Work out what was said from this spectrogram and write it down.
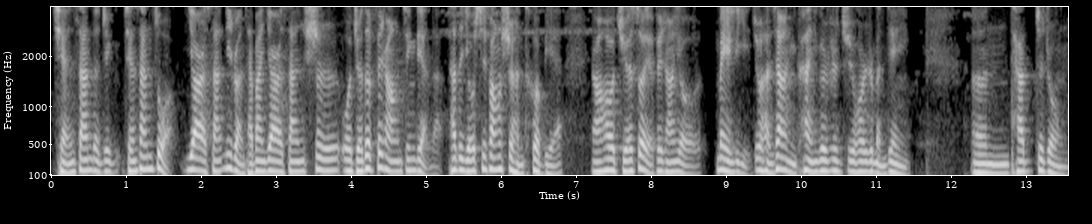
前三的这个前三座一二三逆转裁判一二三是我觉得非常经典的，它的游戏方式很特别，然后角色也非常有魅力，就很像你看一个日剧或者日本电影。嗯，它这种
